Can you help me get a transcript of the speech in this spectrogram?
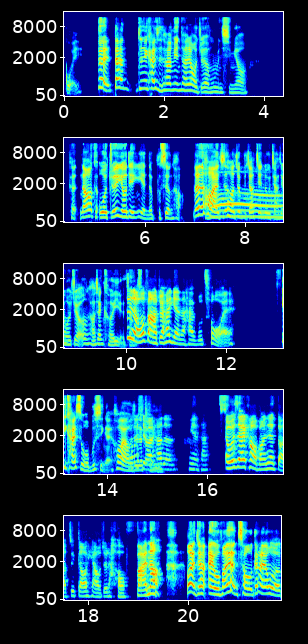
鬼。对，但就是一开始他的面瘫让我觉得很莫名其妙，可然后可我觉得有点演的不是很好，但是后来之后就比较渐入佳境，我觉得嗯好像可以了。是啊，我反而觉得他演的还不错哎、欸。一开始我不行哎、欸，后来我觉得。我喜欢他的面瘫。哎、欸，我一直在看我房间的大水狗遐，我觉得好烦哦、喔。我也觉得，哎、欸，我房间很虫，我刚才在我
